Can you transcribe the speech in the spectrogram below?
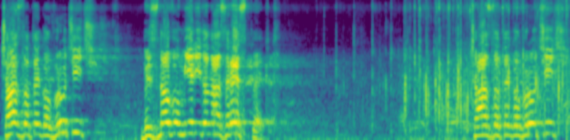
Czas do tego wrócić, by znowu mieli do nas respekt. Czas do tego wrócić.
